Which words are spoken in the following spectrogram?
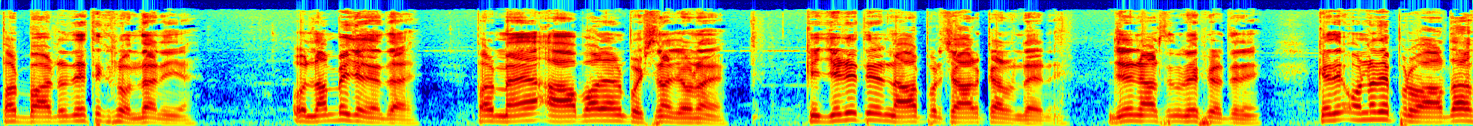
ਪਰ ਬਾਰਡਰ ਦੇ ਇੱਥੇ ਖਲੋਂਦਾ ਨਹੀਂ ਆ। ਉਹ ਲਾਂਭੇ ਚ ਜਾਂਦਾ ਹੈ। ਪਰ ਮੈਂ ਆਪ ਵਾਲਿਆਂ ਨੂੰ ਪੁੱਛਣਾ ਚਾਹੁੰਦਾ ਹਾਂ ਕਿ ਜਿਹੜੇ ਤੇਰੇ ਨਾਲ ਪ੍ਰਚਾਰ ਕਰਨ ਰਹੇ ਨੇ ਜਿਹੜੇ ਨਾਲ ਤੁਰੇ ਫਿਰਦੇ ਨੇ ਕਹਿੰਦੇ ਉਹਨਾਂ ਦੇ ਪਰਿਵਾਰ ਦਾ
